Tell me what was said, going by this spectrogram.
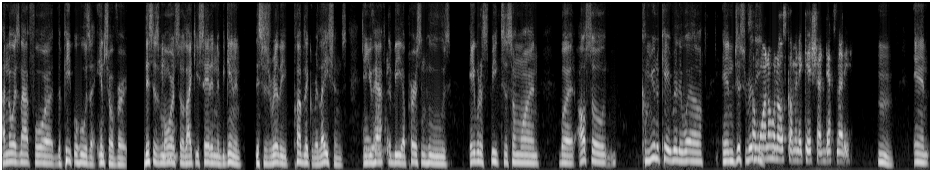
I know it's not for the people who's an introvert. This is more mm-hmm. so, like you said in the beginning, this is really public relations, and exactly. you have to be a person who's able to speak to someone, but also communicate really well and just really someone who knows communication, definitely. Mm. And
